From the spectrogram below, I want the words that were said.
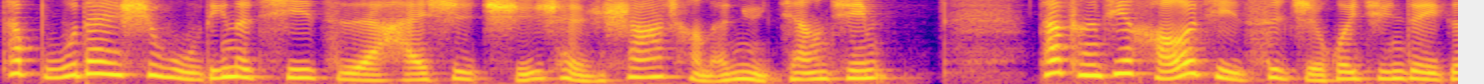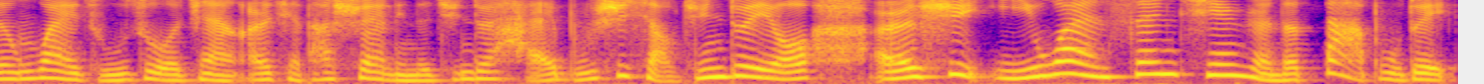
她不但是武丁的妻子，还是驰骋沙场的女将军。他曾经好几次指挥军队跟外族作战，而且他率领的军队还不是小军队哦，而是一万三千人的大部队。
